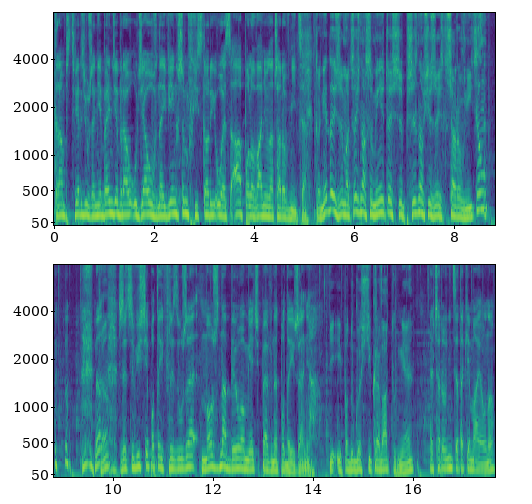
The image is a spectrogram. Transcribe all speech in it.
Trump stwierdził, że nie będzie brał udziału w największym w historii USA polowaniu na czarownicę. To nie dość, że ma coś na sumieniu, to jeszcze przyznał się, że jest czarownicą? No, Co? rzeczywiście po tej fryzurze można było mieć pewne podejrzenia. I, I po długości krawatu, nie? Te czarownice takie mają, no.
